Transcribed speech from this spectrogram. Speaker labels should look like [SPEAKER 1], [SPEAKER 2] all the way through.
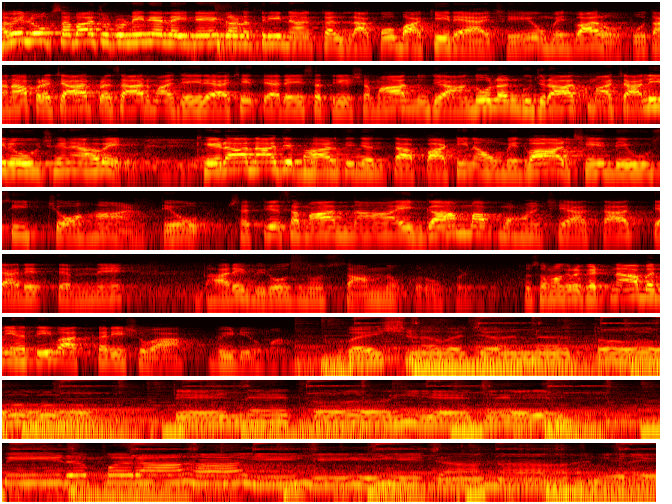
[SPEAKER 1] હવે લોકસભા ચૂંટણીને લઈને ગણતરીના કલાકો બાકી રહ્યા છે. ઉમેદવારો પોતાના પ્રચાર પ્રસારમાં જઈ રહ્યા છે ત્યારે ક્ષત્રિય સમાજનું જે આંદોલન ગુજરાતમાં ચાલી રહ્યું છે ને હવે ખેડાના જે ભારતીય જનતા પાર્ટીના ઉમેદવાર છે દેવુસિંહ ચૌહાણ, તેઓ ક્ષત્રિય સમાજના એક ગામમાં પહોંચ્યા હતા ત્યારે તેમને ભારે વિરોધનો સામનો કરવો પડ્યો. તો સમગ્ર ઘટના બની હતી. વાત કરીશું આ વિડીયોમાં.
[SPEAKER 2] વૈષ્ણવજન તો તેને કહીએ જે પીડ પરાઈ જાનાને રે.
